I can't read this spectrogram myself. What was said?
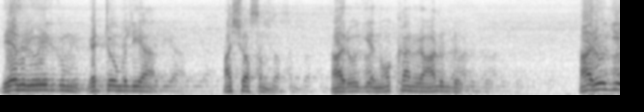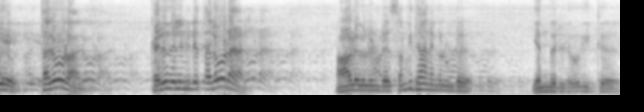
ഏതൊരു രോഗിക്കും ഏറ്റവും വലിയ ആശ്വാസം ആ രോഗിയെ നോക്കാൻ ഒരാളുണ്ട്. ആ രോഗിയെ തലോടാൻ കരുതലിന്റെ തലോടാൻ ആളുകളുണ്ട് സംവിധാനങ്ങളുണ്ട് എന്നൊരു രോഗിക്ക്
